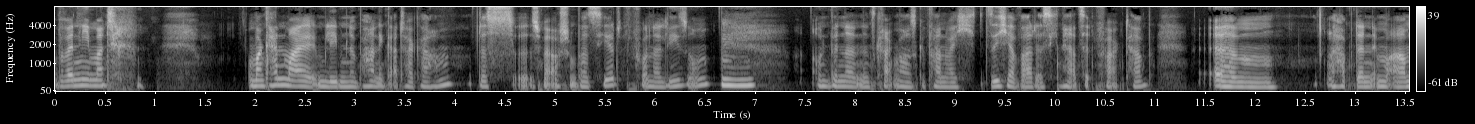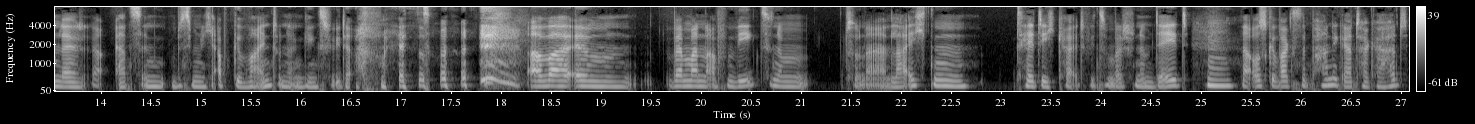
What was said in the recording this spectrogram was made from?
wenn jemand, man kann mal im Leben eine Panikattacke haben. Das äh, ist mir auch schon passiert vor einer Lesung. Mhm. Und bin dann ins Krankenhaus gefahren, weil ich sicher war, dass ich einen Herzinfarkt habe. Ähm, habe dann im Arm der Ärztin ein bisschen mich abgeweint und dann ging es wieder. Also, aber ähm, wenn man auf dem Weg zu einem zu einer leichten Tätigkeit, wie zum Beispiel einem Date, hm. eine ausgewachsene Panikattacke hat,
